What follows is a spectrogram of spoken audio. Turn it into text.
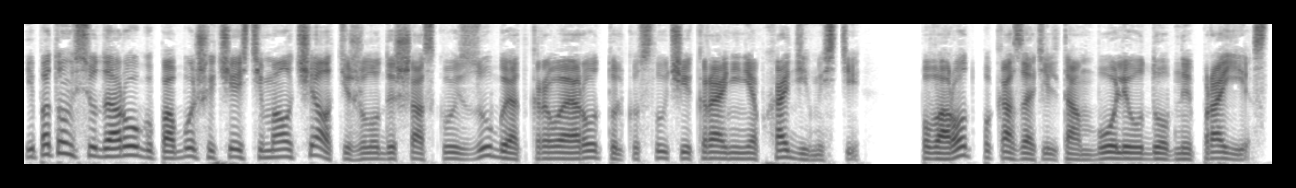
И потом всю дорогу по большей части молчал, тяжело дыша сквозь зубы открывая рот только в случае крайней необходимости. Поворот, показатель там, более удобный проезд.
